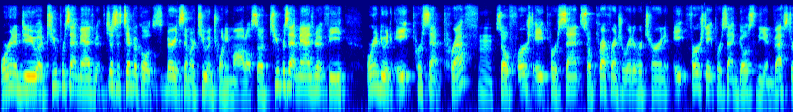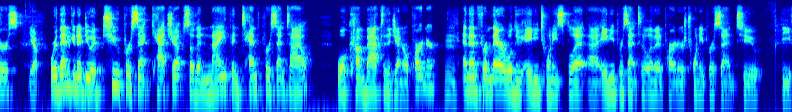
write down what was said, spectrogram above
we're going to do a 2% management, just a typical, it's very similar 2 and 20 model. So 2% management fee. We're going to do an 8% pref. Mm. So first 8%, so preferential rate of return, eight, first 8% goes to the investors. Yep. We're then going to do a 2% catch up. So the ninth and 10th percentile will come back to the general partner. Hmm. And then from there, we'll do 80 20 split, uh, 80% to the limited partners, 20% to the,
